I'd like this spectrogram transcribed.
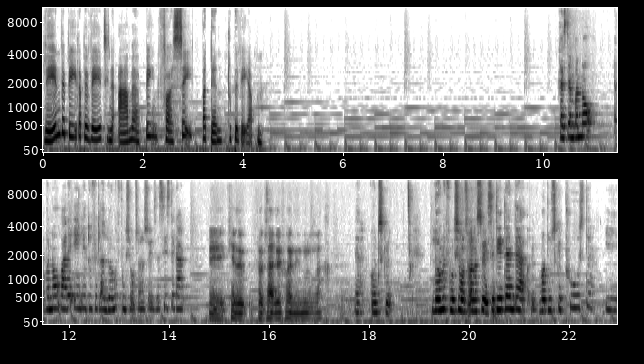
Lægen vil bede dig bevæge dine arme og ben for at se, hvordan du bevæger dem. Christian, hvornår, hvornår var det egentlig, du fik lavet lungefunktionsundersøgelse sidste gang? Øh, kan du forklare det for en nu? Ja, undskyld. Lungefunktionsundersøgelse, det er den der, hvor du skal puste i...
